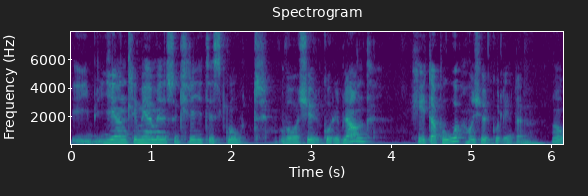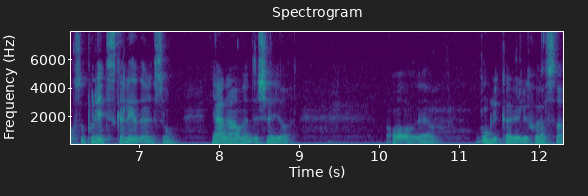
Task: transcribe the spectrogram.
i egentlig mening, men så kritisk mot vad kyrkor ibland hittar på och kyrkoledare. Mm. Men också politiska ledare som gärna använder sig av, av eh, olika religiösa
